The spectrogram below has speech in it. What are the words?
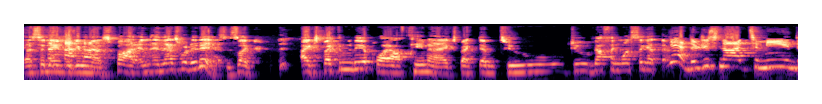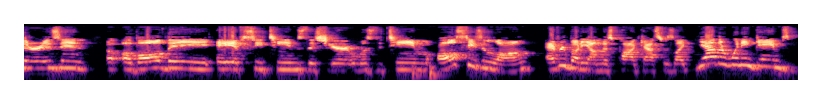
That's the name they're giving that spot, and, and that's what it is. It's like I expect them to be a playoff team, and I expect them to do nothing once they get there. Yeah, they're just not. To me, there isn't of all the AFC teams this year. It was the team all season long. Everybody on this podcast was like, "Yeah, they're winning games,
